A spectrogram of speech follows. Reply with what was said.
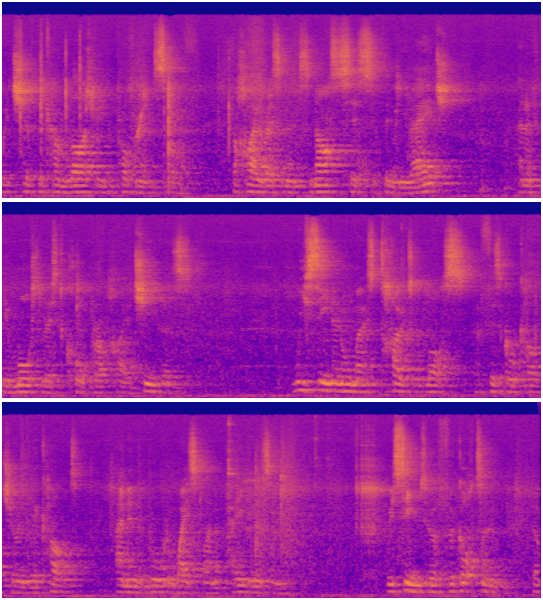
which have become largely the provenance of the high resonance narcissists of the New Age and of the immortalist corporate high achievers. We've seen an almost total loss of physical culture in the occult and in the broader wasteland of paganism. We seem to have forgotten that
